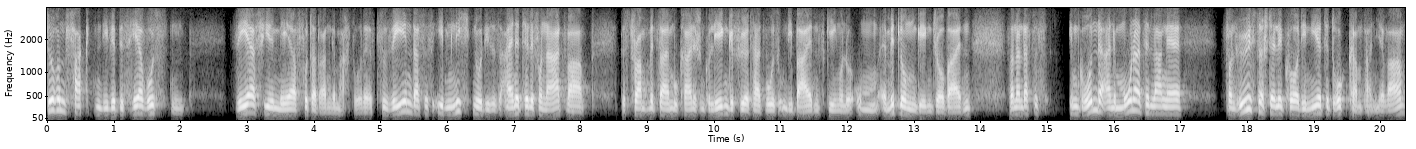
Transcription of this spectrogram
dürren Fakten, die wir bisher wussten, sehr viel mehr Futter dran gemacht wurde. Zu sehen, dass es eben nicht nur dieses eine Telefonat war, das Trump mit seinem ukrainischen Kollegen geführt hat, wo es um die Bidens ging und um Ermittlungen gegen Joe Biden, sondern dass es im Grunde eine monatelange, von höchster Stelle koordinierte Druckkampagne war.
